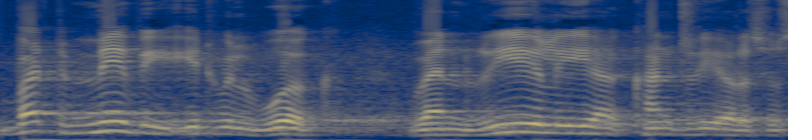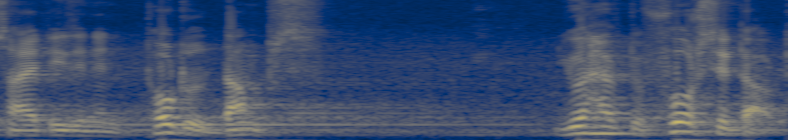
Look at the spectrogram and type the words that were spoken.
But maybe it will work when really a country or a society is in, in total dumps. You have to force it out.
